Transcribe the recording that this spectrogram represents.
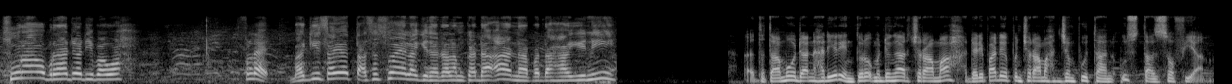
surau berada di bawah flat. Bagi saya tak sesuai lagi dalam keadaan uh, pada hari ini. Tetamu dan hadirin turut mendengar ceramah daripada penceramah jemputan Ustaz Sofian.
